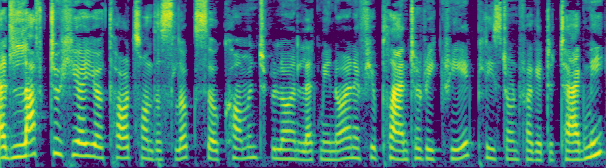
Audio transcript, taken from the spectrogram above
I'd love to hear your thoughts on this look, so comment below and let me know. And if you plan to recreate, please don't forget to tag me.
